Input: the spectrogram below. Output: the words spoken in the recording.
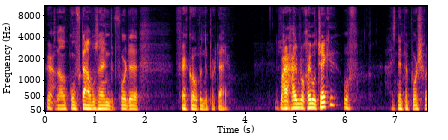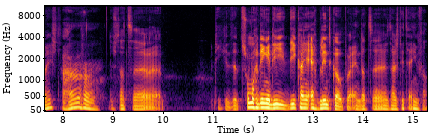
Ja. Het wel comfortabel zijn voor de verkopende partij. Dus maar ga je hem nog helemaal checken? Of? Hij is net bij Porsche geweest. Aha. Dus dat, uh, die, dat, sommige dingen die, die kan je echt blind kopen. En dat, uh, daar is dit één van.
